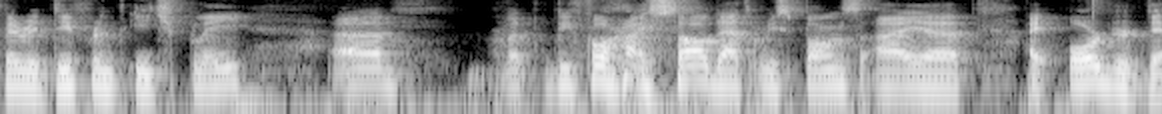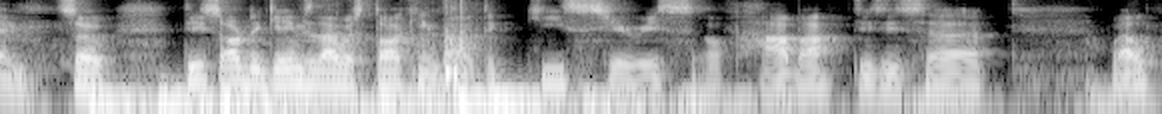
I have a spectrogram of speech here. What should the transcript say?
very different each play. Uh, but before I saw that response, I uh, I ordered them. So these are the games that I was talking about, the Key series of Haba. This is uh, well,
